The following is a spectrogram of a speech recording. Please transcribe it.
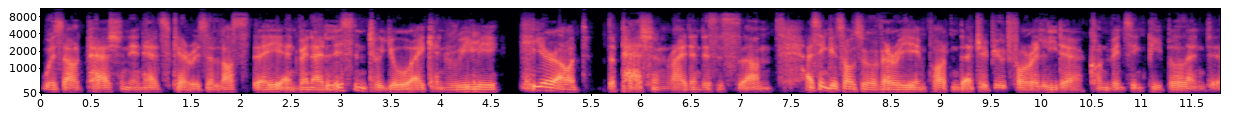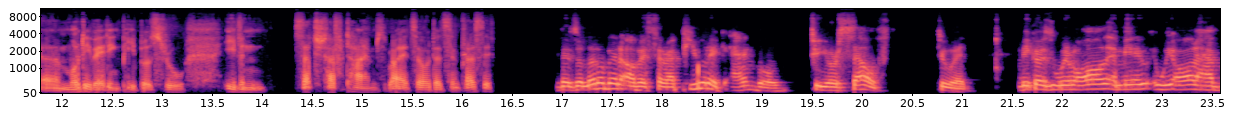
without passion in healthcare is a lost day. And when I listen to you, I can really hear out the passion, right? And this is, um, I think it's also a very important attribute for a leader, convincing people and uh, motivating people through even such tough times, right? So that's impressive. There's a little bit of a therapeutic angle to yourself to it because we're all, I mean, we all have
